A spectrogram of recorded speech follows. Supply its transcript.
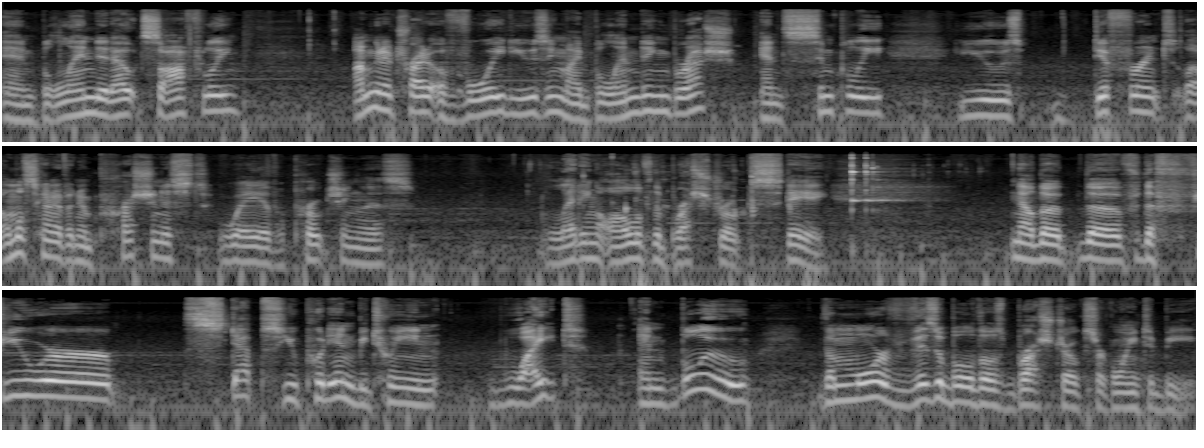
and blend it out softly. I'm going to try to avoid using my blending brush and simply use different, almost kind of an impressionist way of approaching this, letting all of the brushstrokes stay. Now, the, the, the fewer steps you put in between white and blue, the more visible those brushstrokes are going to be,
